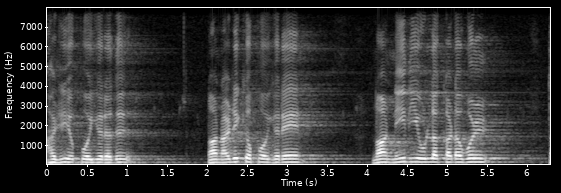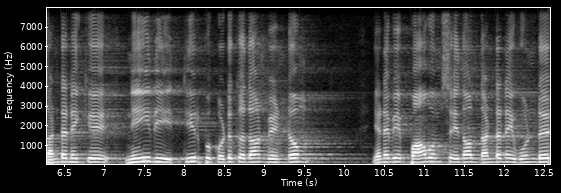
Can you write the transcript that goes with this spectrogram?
அழியப் போகிறது. நான் அழிக்கப் போகிறேன். நான் நீதியுள்ள கடவுள். தண்டனைக்கு நீதி தீர்ப்பு கொடுக்கத்தான் வேண்டும். எனவே பாவம் செய்தால் தண்டனை உண்டு.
